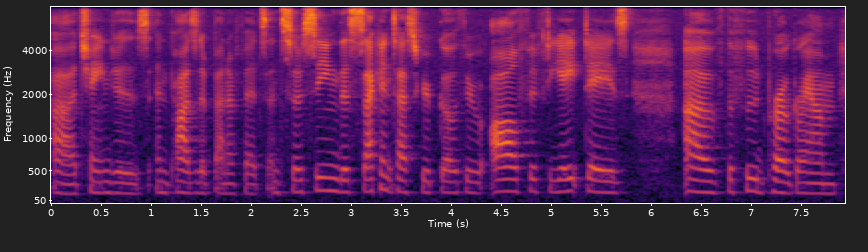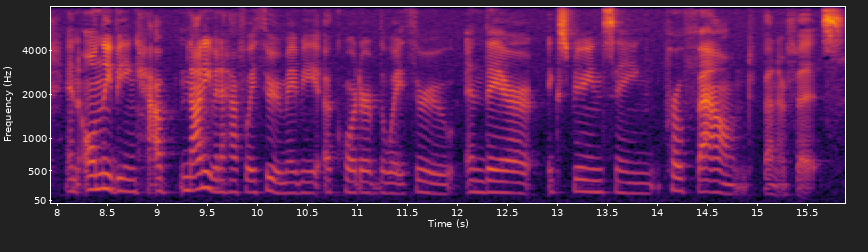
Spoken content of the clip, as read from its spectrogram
uh, changes and positive benefits. And so seeing this second test group go through all 58 days of the food program and only being ha- not even halfway through, maybe a quarter of the way through, and they're experiencing profound benefits.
